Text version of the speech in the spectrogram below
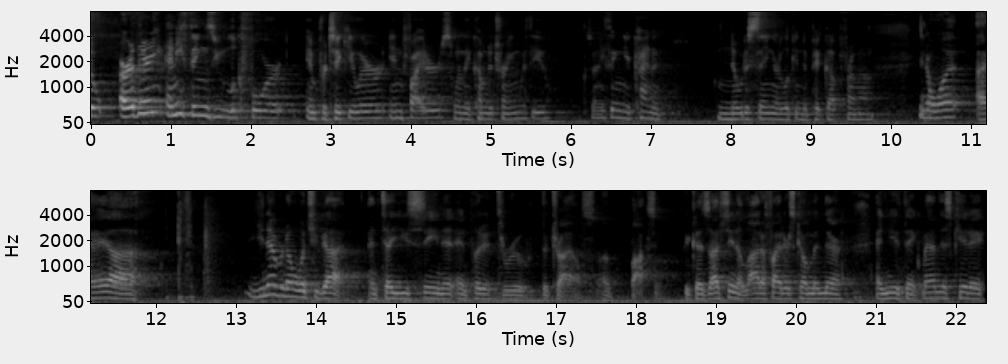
So, are there any things you look for in particular in fighters when they come to train with you? Is there anything you're kind of noticing or looking to pick up from them? You know what? I uh, you never know what you got until you've seen it and put it through the trials of boxing. Because I've seen a lot of fighters come in there, and you think, man, this kid ain't,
